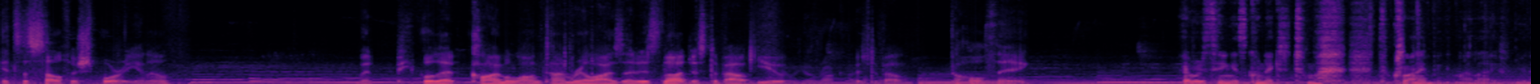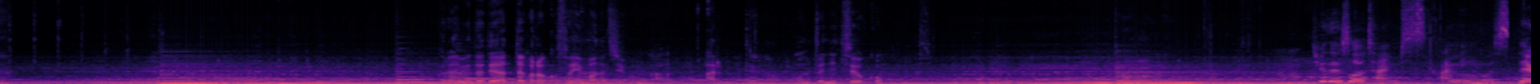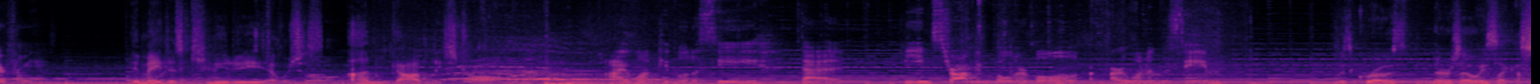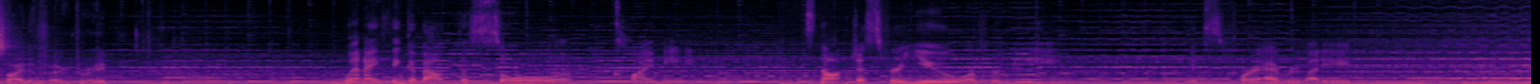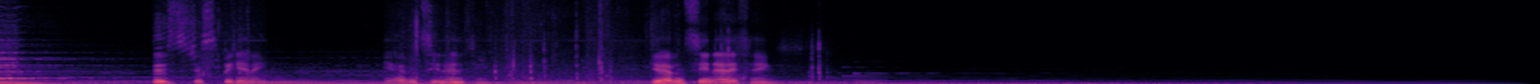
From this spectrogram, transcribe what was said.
it's a selfish sport, you know? But people that climb a long time realize that it's not just about you, it's about the whole thing. Everything is connected to my to climbing in my life, you know. クライミングと出会ったからこそ今の自分があるっていうのは本当に強く思います。 Through those low times, climbing was there for me. It made this community that was just ungodly strong. I want people to see that being strong and vulnerable are one and the same. With growth, there's always like a side effect, right? When I think about the soul of climbing, it's not just for you or for me, it's for everybody. This is just beginning. You haven't seen anything. You haven't seen anything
